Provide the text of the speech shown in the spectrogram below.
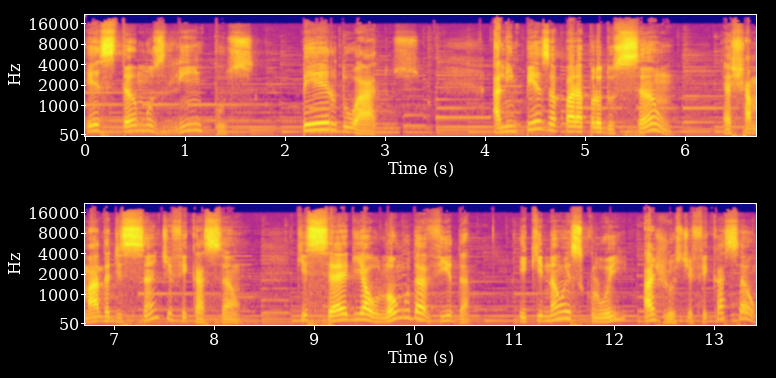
estamos limpos, perdoados. A limpeza para a produção é chamada de santificação, que segue ao longo da vida e que não exclui a justificação.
